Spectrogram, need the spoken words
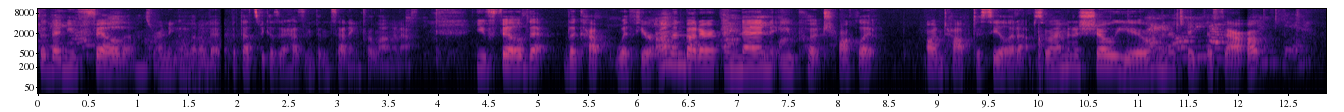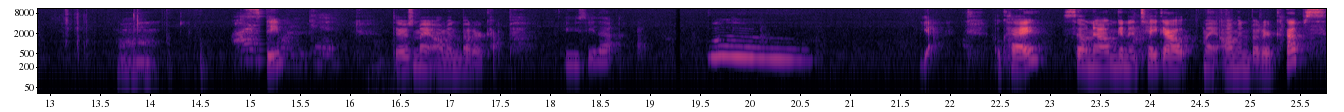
So then you fill. That one's running a little bit, but that's because it hasn't been setting for long enough. You fill the, the cup with your almond butter and then you put chocolate on top to seal it up. So I'm going to show you. I'm going to take this out. See? There's my almond butter cup. You see that? Woo! Yeah. Okay. So now I'm going to take out my almond butter cups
